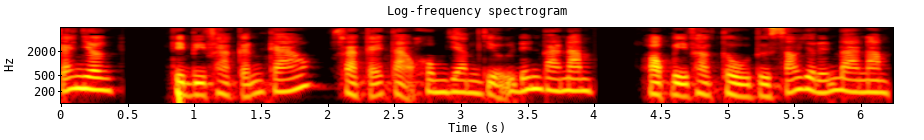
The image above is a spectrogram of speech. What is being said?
cá nhân thì bị phạt cảnh cáo, phạt cải tạo không giam giữ đến 3 năm hoặc bị phạt tù từ 6 cho đến 3 năm.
